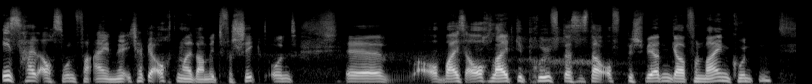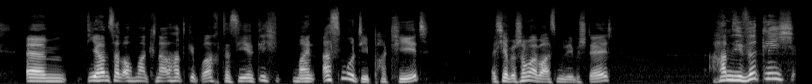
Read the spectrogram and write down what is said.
ist halt auch so ein Verein. Ne? Ich habe ja auch mal damit verschickt und äh, weiß auch leid geprüft, dass es da oft Beschwerden gab von meinen Kunden. Ähm, die haben es halt auch mal knallhart gebracht, dass sie wirklich mein Asmodee-Paket, also ich habe ja schon mal bei Asmodee bestellt, haben sie wirklich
